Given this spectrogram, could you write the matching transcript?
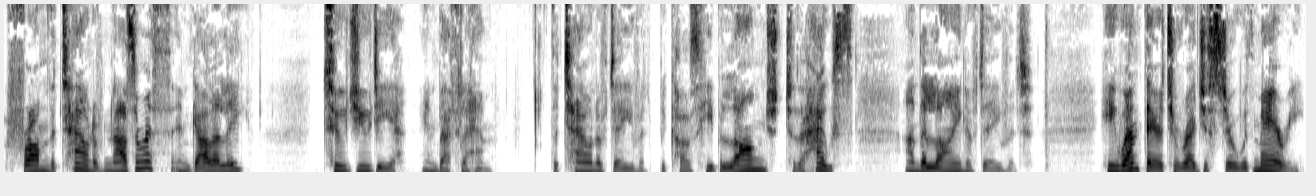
from the town of Nazareth in Galilee to Judea in Bethlehem, the town of David, because he belonged to the house and the line of David. He went there to register with Mary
